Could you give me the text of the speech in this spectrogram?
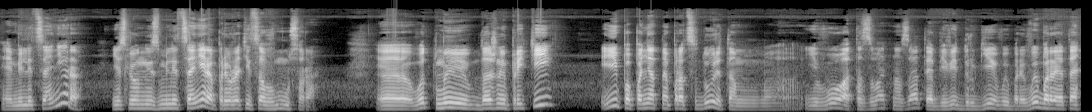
э, милиционера, если он из милиционера превратится в мусора. Э, вот мы должны прийти и по понятной процедуре там э, его отозвать назад и объявить другие выборы. Выборы это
